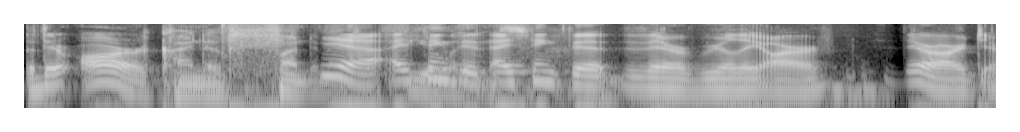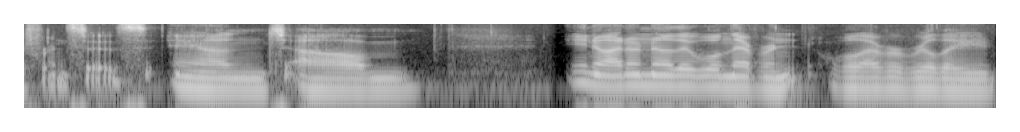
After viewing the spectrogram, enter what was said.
But there are kind of fundamental yeah i think that i think that there really are there are differences. And um, you know i don't know that we'll never we'll ever really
